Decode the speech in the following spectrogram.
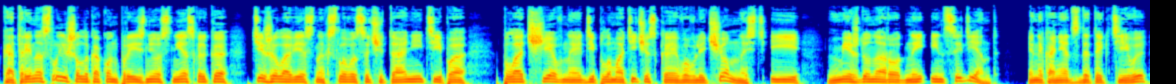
Катрина слышала, как он произнес несколько тяжеловесных словосочетаний типа «плачевная дипломатическая вовлеченность» и «международный инцидент», и, наконец, детективы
